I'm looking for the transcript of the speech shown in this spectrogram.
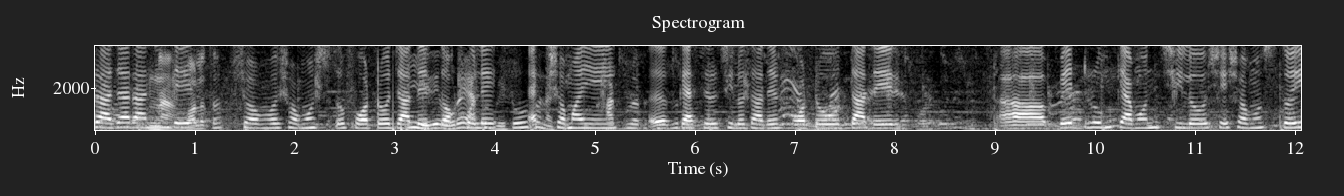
রাজা রানীদের সমস্ত ফটো যাদের দখলে এক? সময় এই? ক্যাসেল ছিল তাদের ফটো তাদের বেডরুম কেমন ছিল সে সমস্তই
